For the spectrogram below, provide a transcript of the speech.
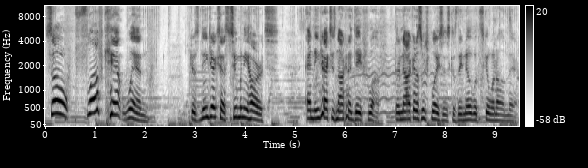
So, Fluff can't win because Ninjax has too many hearts, and Ninjax is not going to date Fluff. They're not going to switch places because they know what's going on there.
